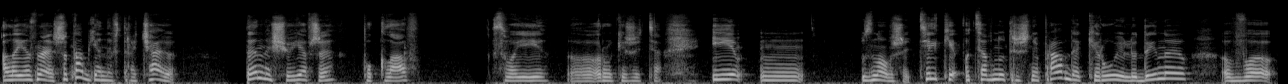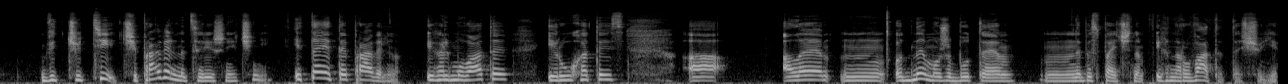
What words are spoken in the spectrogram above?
Але я знаю, що там я не втрачаю те, на що я вже поклав свої е, роки життя. І знову ж тільки оця внутрішня правда керує людиною в відчутті, чи правильне це рішення, чи ні. І те, і те правильно. І гальмувати, і рухатись. А, але одне може бути небезпечним ігнорувати те, що є,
